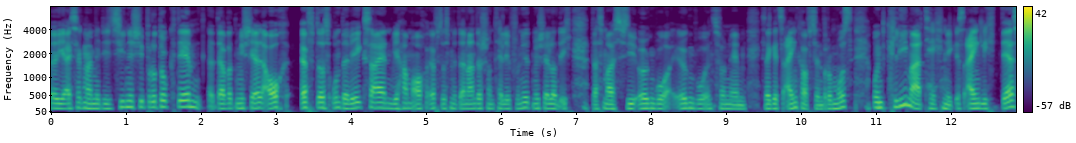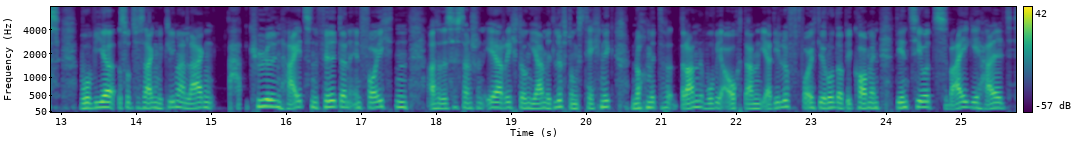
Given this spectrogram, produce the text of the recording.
äh, ja, ich sag mal, medizinische Produkte. Da wird Michelle auch öfters unterwegs sein. Wir haben auch öfters miteinander schon telefoniert, Michelle und ich, dass man sie irgendwo, irgendwo in so einem, ich sage jetzt, Einkaufszentrum muss. Und Klimatechnik ist eigentlich das, wo wir sozusagen mit Klimaanlagen kühlen, heizen, filtern, entfeuchten. Also das ist dann schon eher Richtung, ja, mit Lüftungstechnik noch mit dran, wo wir auch dann ja die Luftfeuchte runterbekommen, den CO2-Gehalt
